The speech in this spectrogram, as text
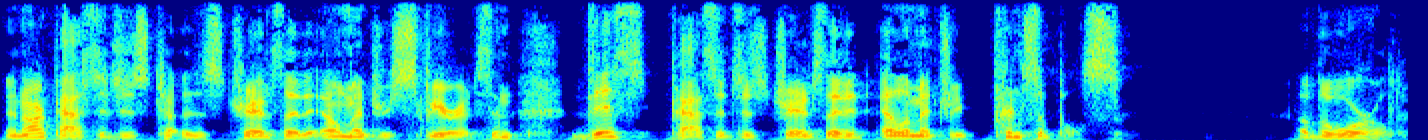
In our passage is, t- is translated elementary spirits, and this passage is translated elementary principles of the world.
